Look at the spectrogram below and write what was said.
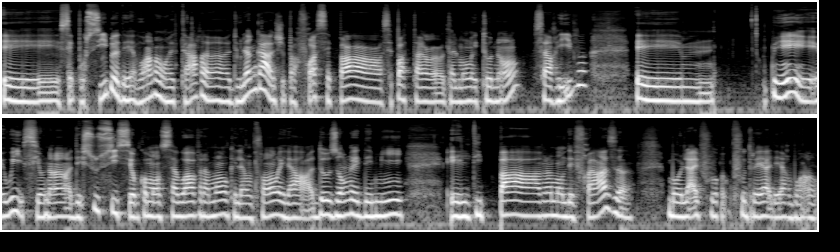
et c'est possible d'avoir un retard du langage. Parfois, ce n'est pas, pas tellement étonnant ça arrive. Mais oui, si on a des soucis, si on commence à voir vraiment que l'enfant il a deux ans et demi et il dit pas vraiment des phrases, bon là il faudrait aller voir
